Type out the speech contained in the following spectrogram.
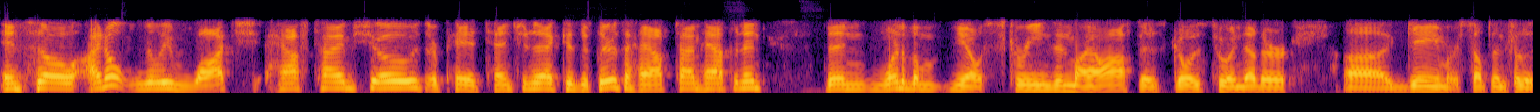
and so i don't really watch halftime shows or pay attention to that because if there's a halftime happening then one of the you know screens in my office goes to another uh, game or something for the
